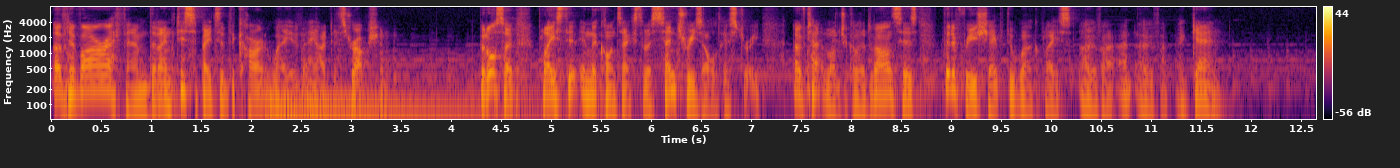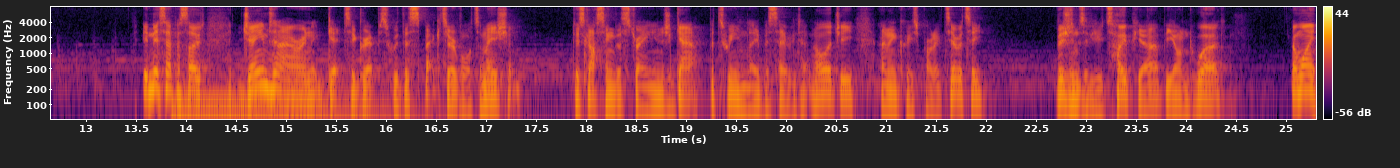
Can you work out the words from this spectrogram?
of Novara FM that anticipated the current wave of AI disruption, but also placed it in the context of a centuries old history of technological advances that have reshaped the workplace over and over again. In this episode, James and Aaron get to grips with the spectre of automation, discussing the strange gap between labour saving technology and increased productivity, visions of utopia beyond work, and why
